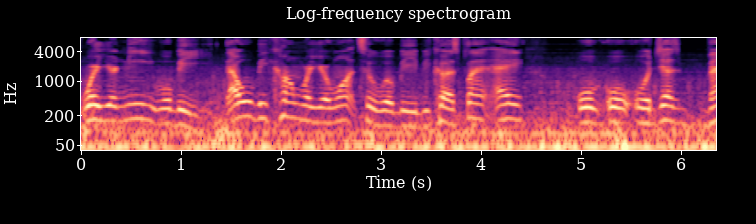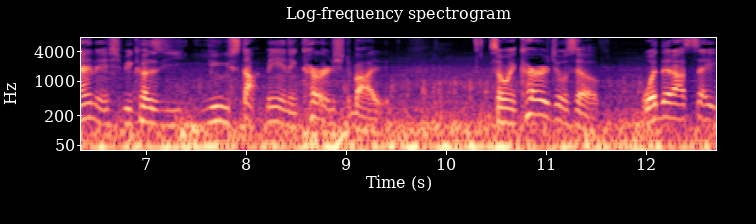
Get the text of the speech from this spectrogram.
where your need will be. That will become where your want to will be because plan A will, will, will just vanish because you stop being encouraged about it. So encourage yourself. What did I say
